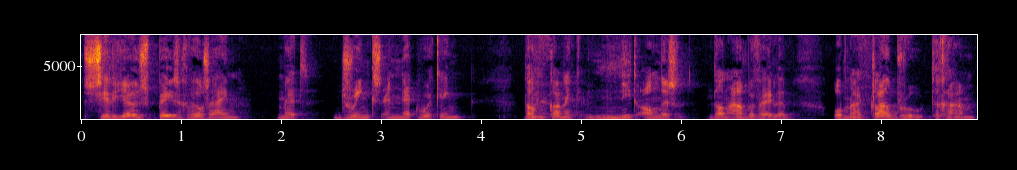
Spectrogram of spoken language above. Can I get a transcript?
serieus bezig wil zijn met drinks en networking, dan kan ik niet anders dan aanbevelen om naar Cloud Brew te gaan.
